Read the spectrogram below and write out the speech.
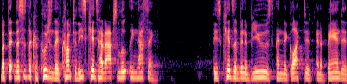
But th- this is the conclusion they've come to. These kids have absolutely nothing. These kids have been abused and neglected and abandoned,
